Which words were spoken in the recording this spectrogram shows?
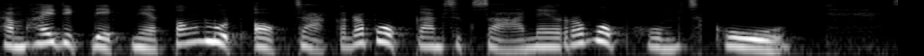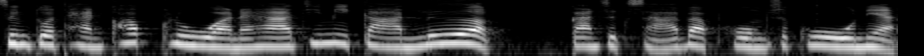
ทำให้เด็กๆเนี่ยต้องหลุดออกจากระบบการศึกษาในระบบโฮมสคูลซึ่งตัวแทนครอบครัวนะคะที่มีการเลือกการศึกษาแบบโฮมสคูลเนี่ย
